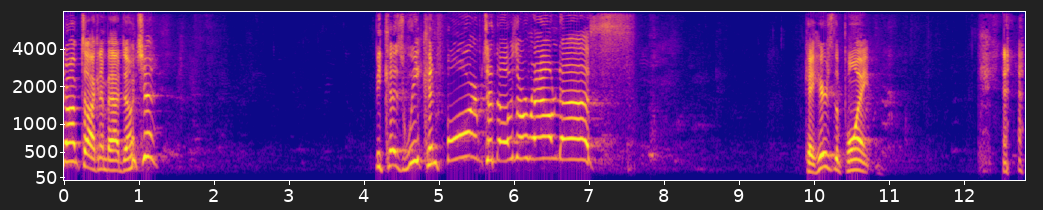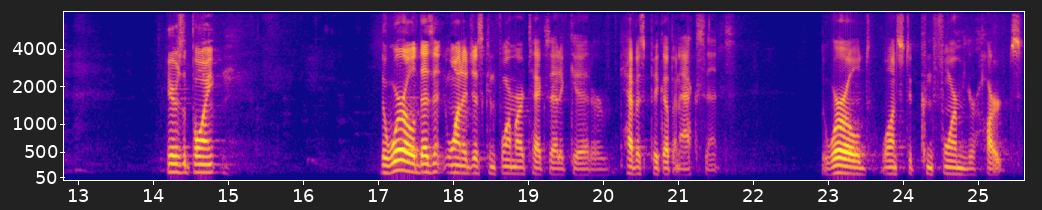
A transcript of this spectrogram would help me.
know what I'm talking about, don't you? because we conform to those around us. Okay, here's the point. here's the point. The world doesn't want to just conform our text etiquette or have us pick up an accent. The world wants to conform your heart,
